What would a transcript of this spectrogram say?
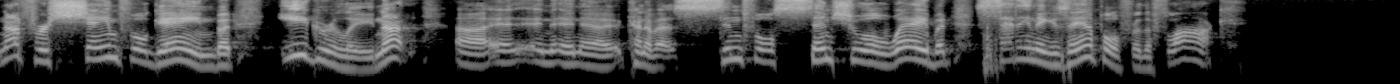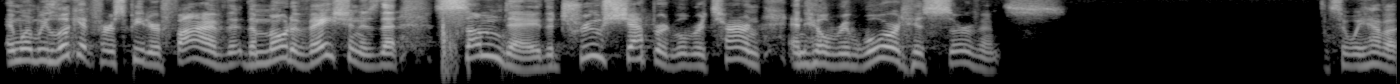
not for shameful gain, but eagerly, not uh, in, in a kind of a sinful, sensual way, but setting an example for the flock. And when we look at 1 Peter 5, the, the, motivation is that someday the true shepherd will return and he'll reward his servants. So we have a,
